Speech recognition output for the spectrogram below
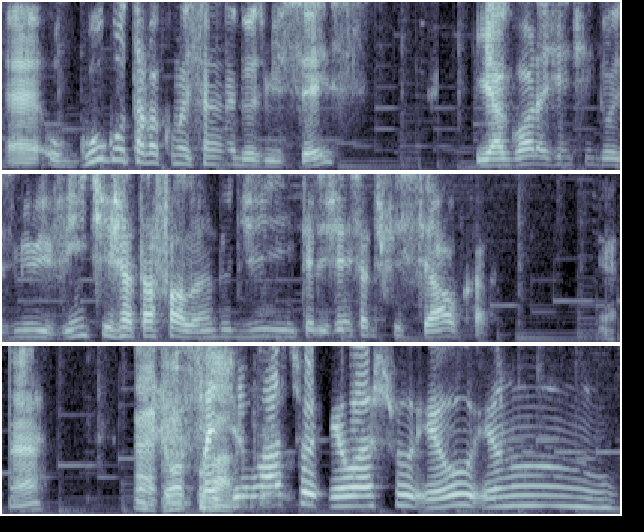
É, o Google estava começando em 2006, e agora a gente em 2020 já está falando de inteligência artificial, cara. É. Né? É, então, assim, Mas eu acho, eu acho, eu, eu não.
